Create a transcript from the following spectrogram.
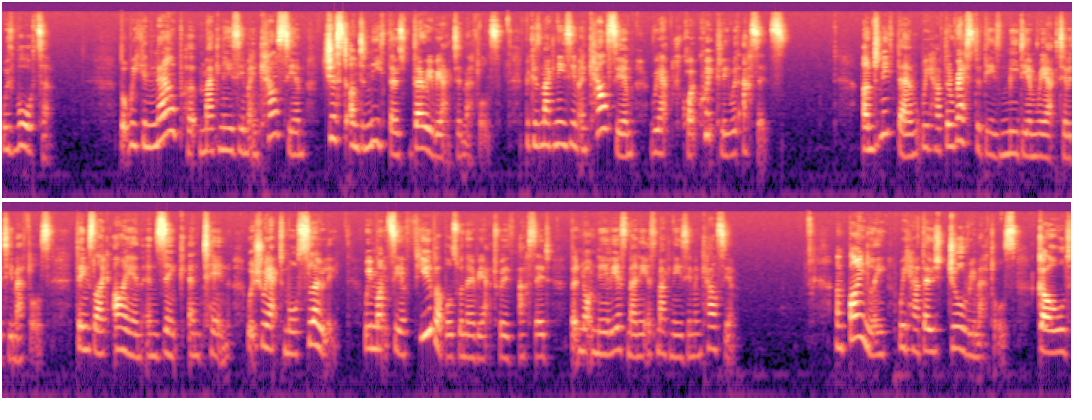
with water. But we can now put magnesium and calcium just underneath those very reactive metals because magnesium and calcium react quite quickly with acids. Underneath them, we have the rest of these medium reactivity metals, things like iron and zinc and tin, which react more slowly. We might see a few bubbles when they react with acid, but not nearly as many as magnesium and calcium. And finally, we have those jewellery metals gold,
